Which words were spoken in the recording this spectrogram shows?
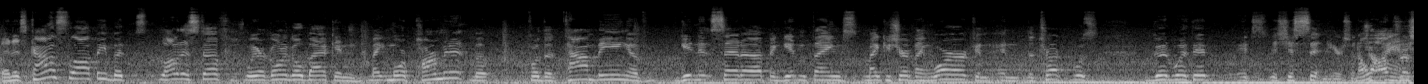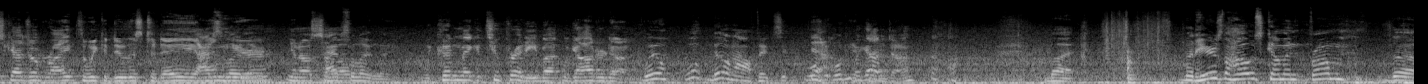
and it's kind of sloppy but a lot of this stuff we are going to go back and make more permanent but for the time being of getting it set up and getting things making sure everything worked and, and the truck was good with it it's it's just sitting here so don't Jobs panic. were scheduled right so we could do this today. Absolutely. I'm here, you know, so absolutely we couldn't make it too pretty, but we got her done. we'll, we'll bill and i'll fix it we'll, yeah, we'll we got it done. but but here's the hose coming from the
